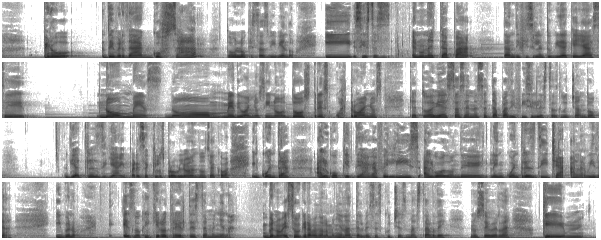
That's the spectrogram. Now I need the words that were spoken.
pero de verdad gozar todo lo que estás viviendo. Y si estás en una etapa tan difícil en tu vida que ya hace no un mes, no medio año, sino dos, tres, cuatro años que todavía estás en esa etapa difícil, estás luchando día tras día y parece que los problemas no se acaban, encuentra algo que te haga feliz, algo donde le encuentres dicha a la vida. Y bueno, es lo que quiero traerte esta mañana. Bueno, estoy grabando a la mañana, tal vez escuches más tarde, no sé, ¿verdad? Que mm,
